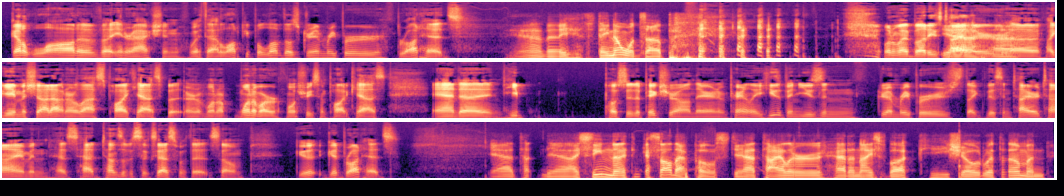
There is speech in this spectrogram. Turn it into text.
got a lot of uh, interaction with that. A lot of people love those Grim Reaper broadheads. Yeah, they they know what's up. one of my buddies, Yeah, Tyler, uh, uh, I gave him a shout out in our last podcast, but or one of one of our most recent podcasts, and uh, he posted a picture on there, and apparently he's been using Grim Reapers like this entire time and has had tons of success with it. So good, good broadheads. yeah, t- yeah. I seen. I think I saw that post. Yeah, Tyler had a nice buck. He showed with them, and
